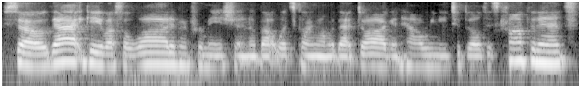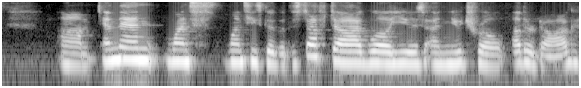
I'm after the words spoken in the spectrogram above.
So that gave us a lot of information about what's going on with that dog and how we need to build his confidence. Um, and then once once he's good with the stuffed dog, we'll use a neutral other dog,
